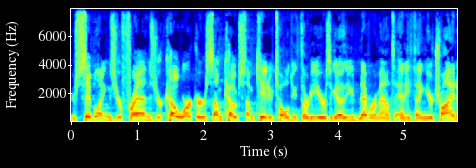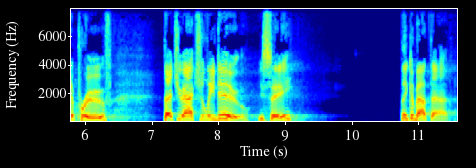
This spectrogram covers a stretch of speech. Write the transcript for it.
your siblings, your friends, your coworkers, some coach, some kid who told you 30 years ago that you'd never amount to anything. You're trying to prove that you actually do, you see? Think about that.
